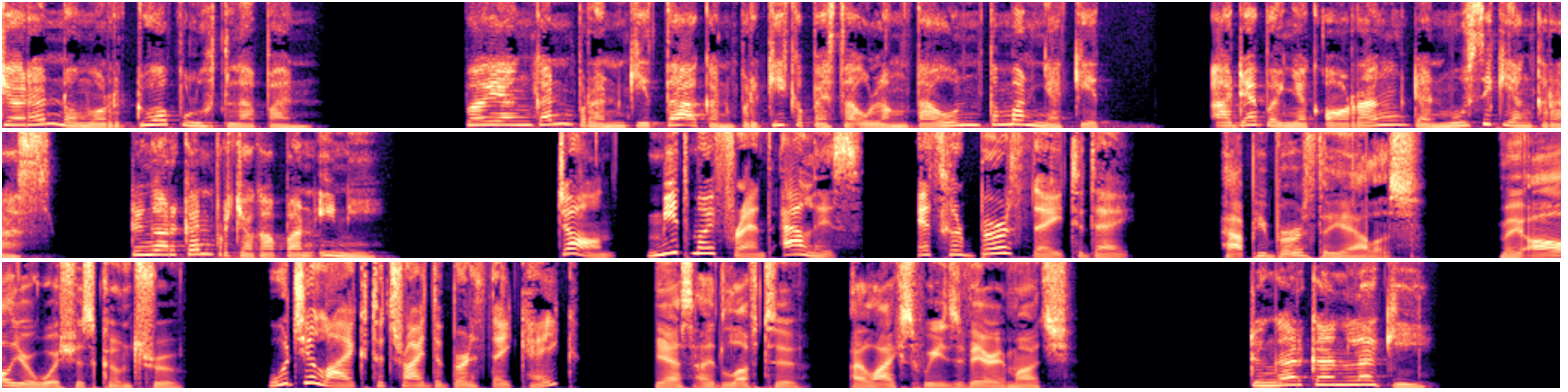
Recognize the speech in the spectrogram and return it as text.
Pelajaran nomor 28 Bayangkan peran kita akan pergi ke pesta ulang tahun temannya Kit. Ada banyak orang dan musik yang keras. Dengarkan percakapan ini. John, meet my friend Alice. It's her birthday today. Happy birthday, Alice. May all your wishes come true. Would you like to try the birthday cake? Yes, I'd love to. I like sweets very much. Dengarkan lagi.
